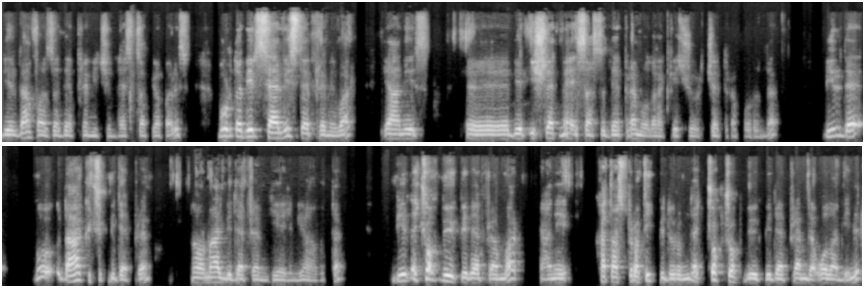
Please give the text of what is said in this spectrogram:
birden fazla deprem için hesap yaparız. Burada bir servis depremi var. Yani e, bir işletme esaslı deprem olarak geçiyor ÇED raporunda. Bir de Bu daha küçük bir deprem. Normal bir deprem diyelim yahut da. Bir de çok büyük bir deprem var. Yani katastrofik bir durumda çok çok büyük bir deprem de olabilir.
